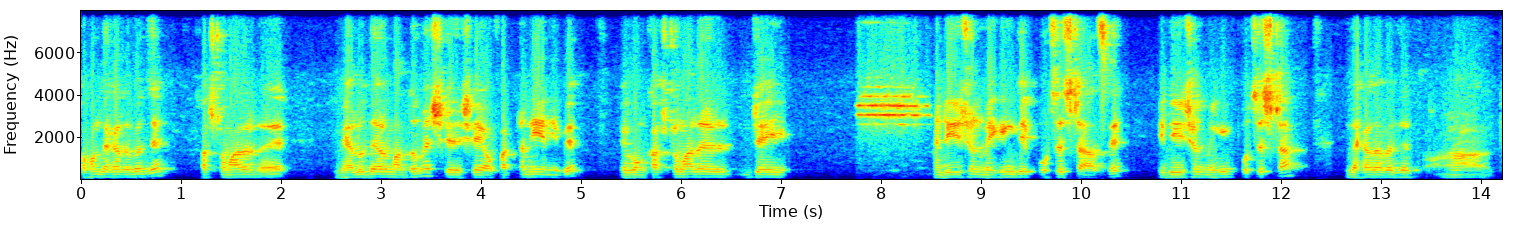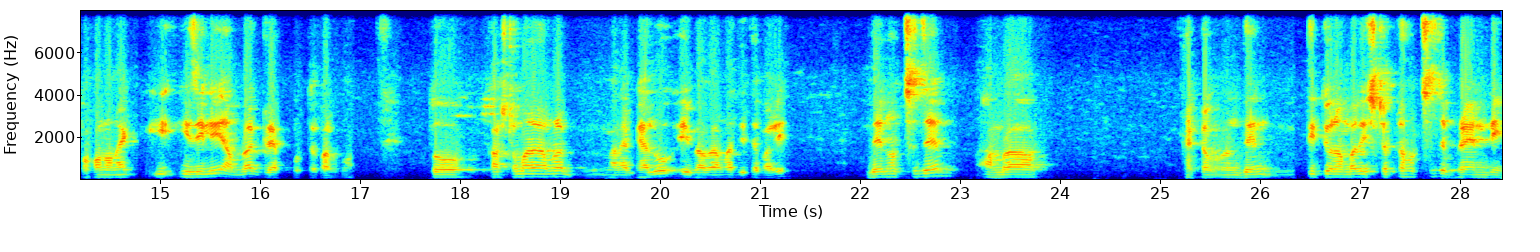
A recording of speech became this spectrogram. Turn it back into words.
তখন দেখা যাবে যে কাস্টমারের ভ্যালু দেওয়ার মাধ্যমে সে সেই অফারটা নিয়ে নিবে এবং কাস্টমারের যেই ডিসিশন মেকিং যে প্রসেসটা আছে, এই ডিসিশন মেকিং প্রসেসটা দেখা যাবে যে তখন অনেক ইজিলি আমরা গ্র্যাপ করতে পারব। তো কাস্টমারের আমরা মানে ভ্যালু এইভাবে আমরা দিতে পারি। দেন হচ্ছে যে আমরা একটা দেন তৃতীয় নাম্বার স্টেপটা হচ্ছে যে ব্র্যান্ডিং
